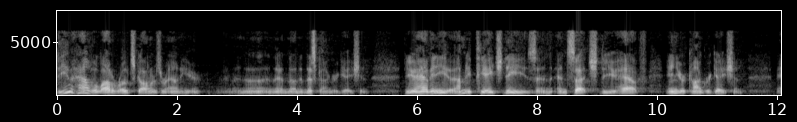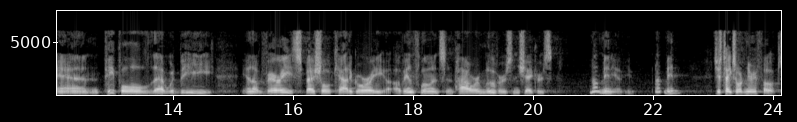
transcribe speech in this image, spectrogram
Do you have a lot of Rhodes Scholars around here? And none in this congregation. Do you have any, how many PhDs and, and such do you have in your congregation. And people that would be in a very special category of influence and power, movers and shakers, not many of you. Not many. Just takes ordinary folks.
